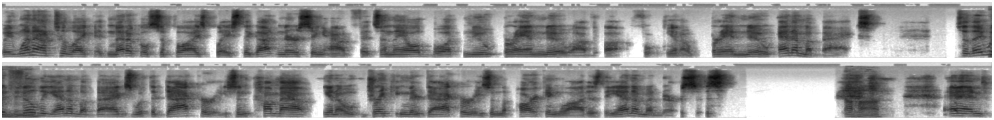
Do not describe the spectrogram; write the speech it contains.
they went out to like a medical supplies place. They got nursing outfits, and they all bought new, brand new, uh, uh, for, you know, brand new enema bags. So they would Mhm. fill the enema bags with the daiquiris and come out, you know, drinking their daiquiris in the parking lot as the enema nurses. uh-huh. And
